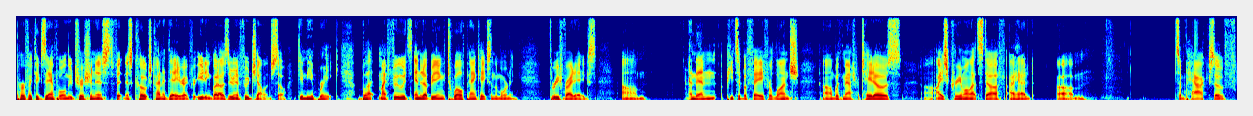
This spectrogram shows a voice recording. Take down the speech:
perfect example nutritionist, fitness coach kind of day, right, for eating, but I was doing a food challenge, so give me a break. But my foods ended up being 12 pancakes in the morning, three fried eggs, um, and then a pizza buffet for lunch um, with mashed potatoes uh, ice cream, all that stuff. I had um, some packs of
